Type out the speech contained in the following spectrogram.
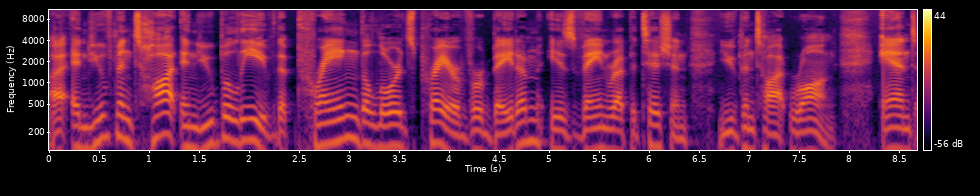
uh, and you've been taught and you believe that praying the Lord's Prayer verbatim is vain repetition, you've been taught wrong. And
